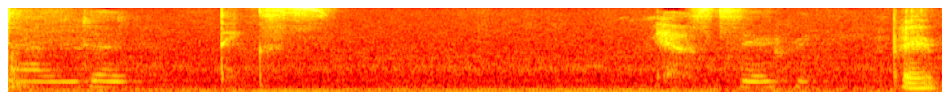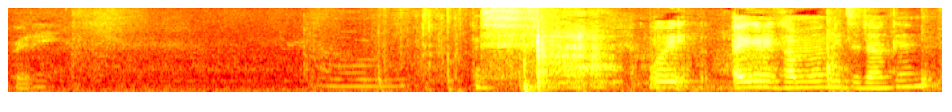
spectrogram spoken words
Yeah, you did. Thanks. Yes, Very pretty. very pretty. Um, Wait, are you gonna come with me to Dunkin'?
